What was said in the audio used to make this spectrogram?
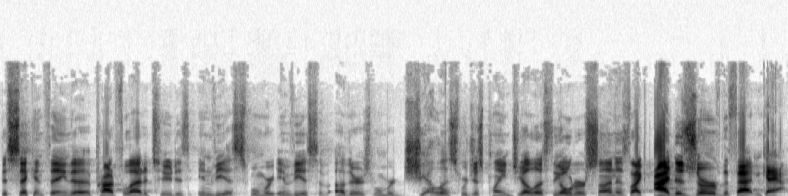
The second thing, the prideful attitude is envious. When we're envious of others, when we're jealous, we're just plain jealous. The older son is like, I deserve the fattened calf.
